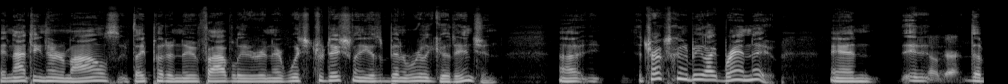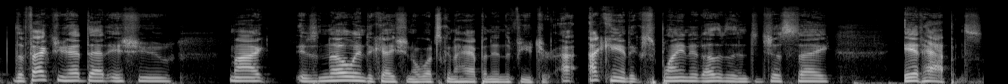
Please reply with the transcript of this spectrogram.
at 1900 miles, if they put a new five liter in there, which traditionally has been a really good engine, uh, the truck's going to be like brand new. And it, Okay. the the fact you had that issue, Mike, is no indication of what's going to happen in the future. I, I can't explain it other than to just say it happens.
